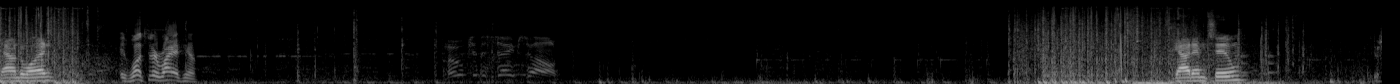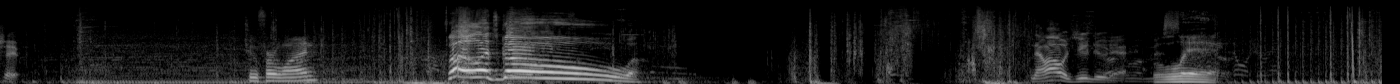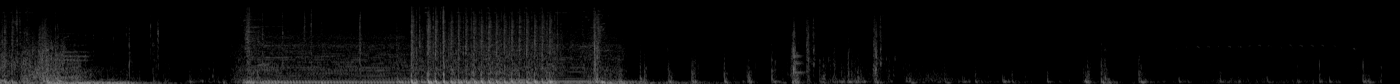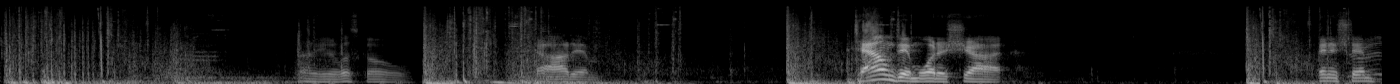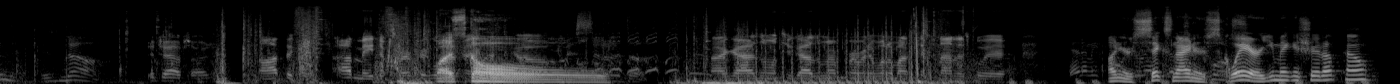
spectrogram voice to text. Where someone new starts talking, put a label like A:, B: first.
A: Down to one.
B: There's one to the right of him.
C: Move to the safe zone.
A: Got him too.
B: Good shit.
A: Two for one. Oh, let's go!
B: Now, why would you do that?
A: Lit. Out here, let's go. Got him. Downed him, what a shot. Finished him.
D: Good job, Sergeant. Oh, I picked. it. I made the perfect.
A: Let's go.
D: Let's go. Alright, guys. I want you guys on my perimeter. One of my six nine square.
A: On your six niner square, you making shit up now?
